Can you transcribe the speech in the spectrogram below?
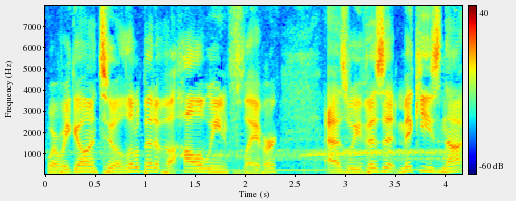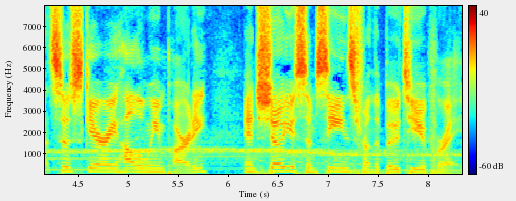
where we go into a little bit of a Halloween flavor as we visit Mickey's Not So Scary Halloween Party and show you some scenes from the Boo to You parade.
